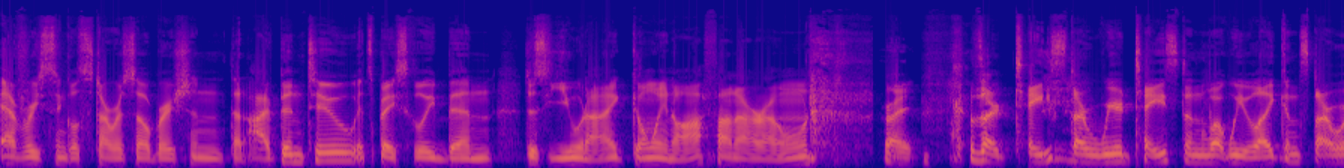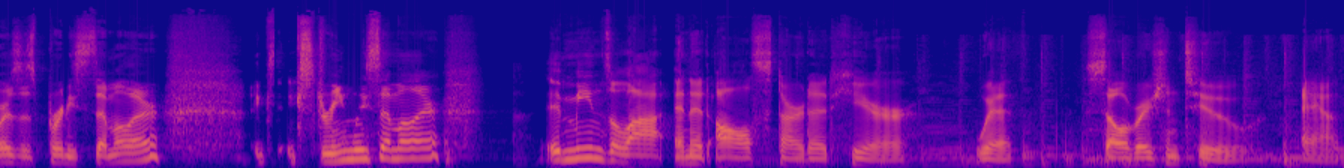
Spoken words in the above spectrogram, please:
every single Star Wars celebration that I've been to, it's basically been just you and I going off on our own. right. Because our taste, our weird taste, and what we like in Star Wars is pretty similar, ex- extremely similar. It means a lot, and it all started here with Celebration 2 and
